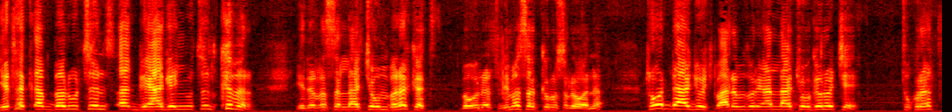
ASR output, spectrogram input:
የተቀበሉትን ጸጋ ያገኙትን ክብር የደረሰላቸውን በረከት በእውነት ሊመሰክሩ ስለሆነ ተወዳጆች በዓለም ዙሪያ ያላቸው ወገኖቼ ትኩረት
